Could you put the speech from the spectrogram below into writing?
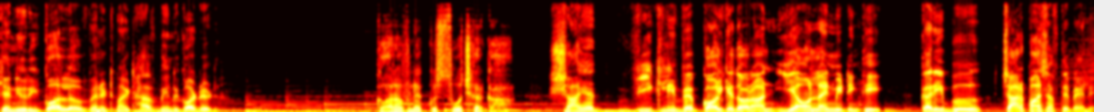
can you recall when it might have been recorded Gaurav ने कुछ सोचकर कहा शायद वीकली वेब कॉल के दौरान यह ऑनलाइन मीटिंग थी करीब चार पाँच हफ़्ते पहले।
